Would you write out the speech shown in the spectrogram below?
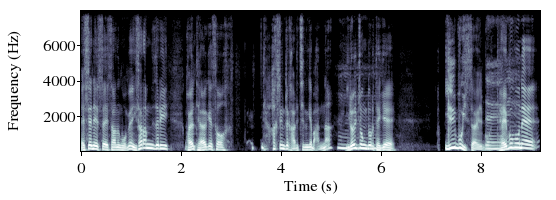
SNS에서 하는 거 보면 이 사람들이 과연 대학에서 학생들 가르치는 게 맞나? 음. 이럴 정도로 되게 일부 있어요. 일부. 네. 대부분의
